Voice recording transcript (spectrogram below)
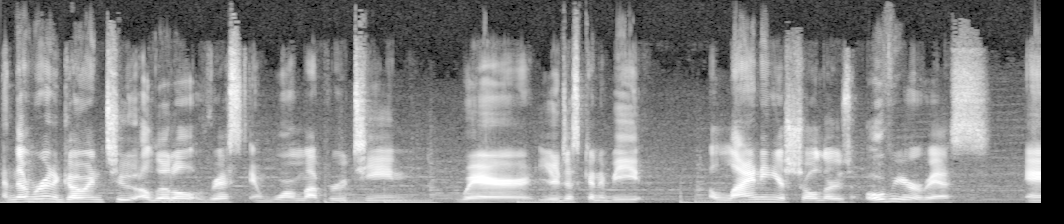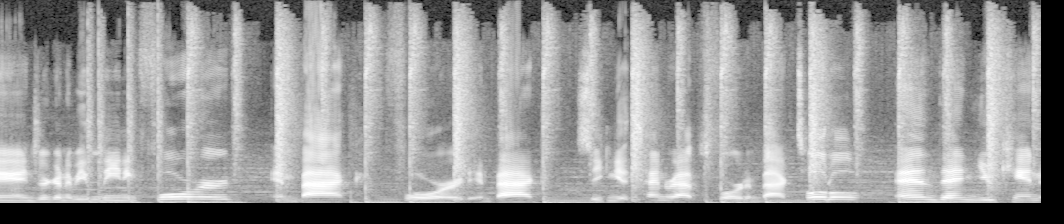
And then we're gonna go into a little wrist and warm up routine where you're just gonna be aligning your shoulders over your wrists and you're gonna be leaning forward and back, forward and back. So you can get 10 reps forward and back total. And then you can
